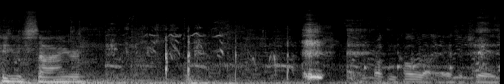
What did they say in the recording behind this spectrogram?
He's gonna be so angry. fucking cold out here, so cheers.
